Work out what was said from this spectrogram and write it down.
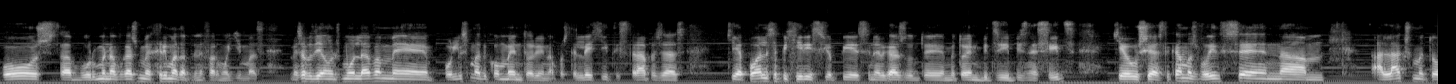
πώς θα μπορούμε να βγάζουμε χρήματα από την εφαρμογή μας. Μέσα από το διαγωνισμό λάβαμε πολύ σημαντικό mentoring από στελέχη της τράπεζας και από άλλες επιχειρήσεις οι οποίες συνεργάζονται με το NBG Business Seeds και ουσιαστικά μας βοήθησε να αλλάξουμε το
